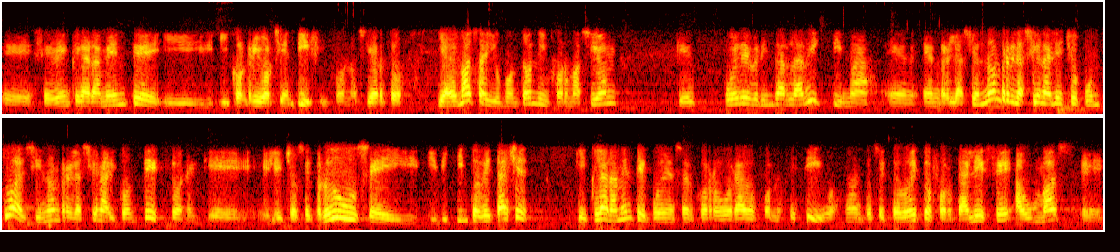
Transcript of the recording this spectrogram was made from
eh, se ven claramente y, con rigor científico, ¿no es cierto? Y además hay un montón de información que puede brindar la víctima en, relación, no en relación al hecho puntual, sino en relación al contexto en el que el hecho se produce y, distintos detalles que claramente pueden ser corroborados por los testigos. ¿no? Entonces todo esto fortalece aún más eh,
